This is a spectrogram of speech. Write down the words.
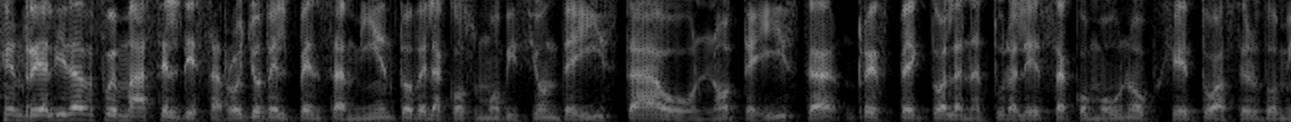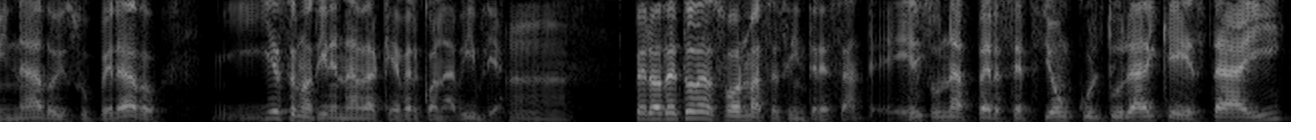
En realidad fue más el desarrollo del pensamiento de la cosmovisión teísta o no teísta respecto a la naturaleza como un objeto a ser dominado y superado. Y eso no tiene nada que ver con la Biblia. Mm. Pero de todas formas es interesante. Sí. Es una percepción cultural que está ahí,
